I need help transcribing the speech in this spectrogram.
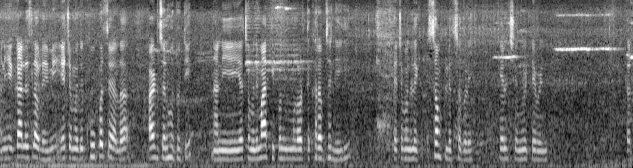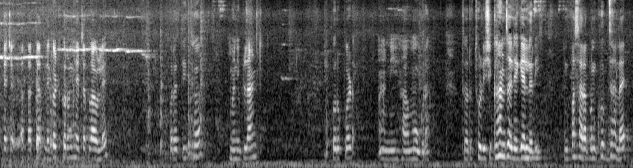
आणि हे कालच लावलं आहे मी. याच्यामध्ये खूपच याला अडचण होत होती. आणि याच्यामध्ये माती पण मला वाटते खराब झाली ही. त्याच्यामधले संपलेत सगळे. Calcium vitamin. तर त्याच्या आता त्यातले कट करून ह्याच्यात लावले. परत इथं मनी प्लांट कोरपड आणि हा मोगरा. तर थोडीशी घाण झाली गॅलरी. आणि पसारा पण खूप झाला आहे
